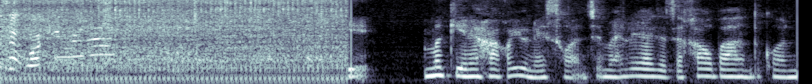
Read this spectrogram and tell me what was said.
Is it working right now? เมื่อกี้นะคะเขาอยู่ในสวนใช่ไหมเรียกจะเข้าบ้านทุกคน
